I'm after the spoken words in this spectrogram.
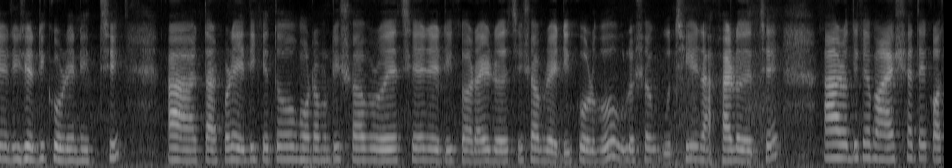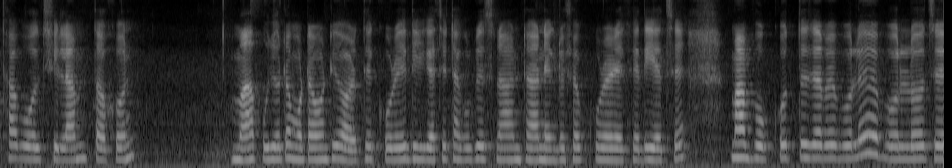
রেডি রেডি করে নিচ্ছি। আর তারপরে এদিকে তো মোটামুটি সব রয়েছে রেডি করাই রয়েছে, সব রেডি করব, ওগুলো সব গুছিয়ে রাখা রয়েছে। আর ওদিকে মায়ের সাথে কথা বলছিলাম তখন। মা পুজোটা মোটামুটি অর্ধেক করেই দিয়ে গেছে, ঠাকুরকে স্নান টান এগুলো সব করে রেখে দিয়েছে। মা ভোগ করতে যাবে বলে বলল যে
